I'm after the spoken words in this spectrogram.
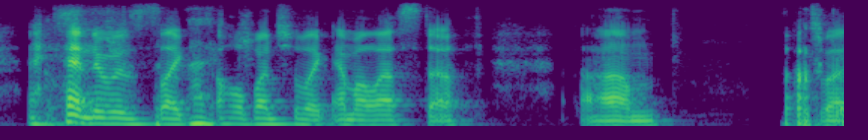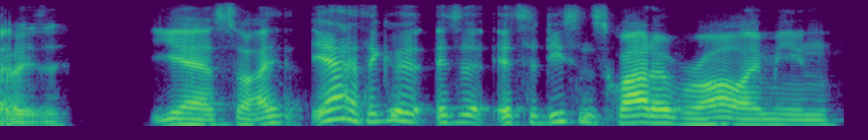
and it was like a whole bunch of like MLS stuff. Um, That's but- crazy. yeah, so I yeah I think it's a it's a decent squad overall. I mean,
